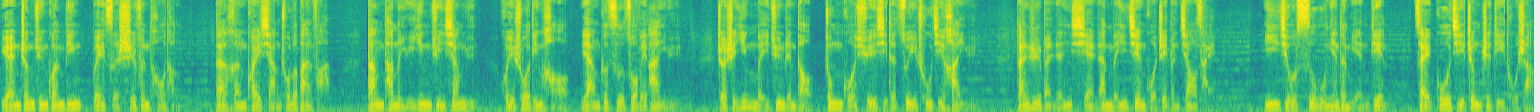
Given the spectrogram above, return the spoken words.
远征军官兵为此十分头疼，但很快想出了办法。当他们与英军相遇，会说“顶好”两个字作为暗语，这是英美军人到中国学习的最初级汉语。但日本人显然没见过这本教材。一九四五年的缅甸，在国际政治地图上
